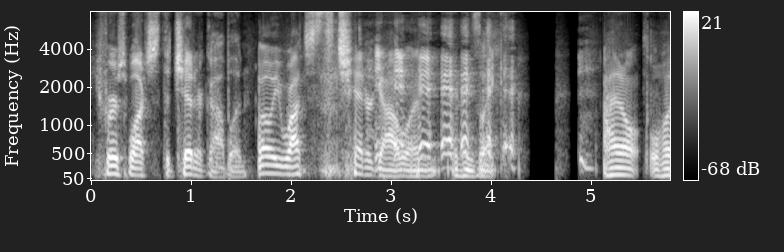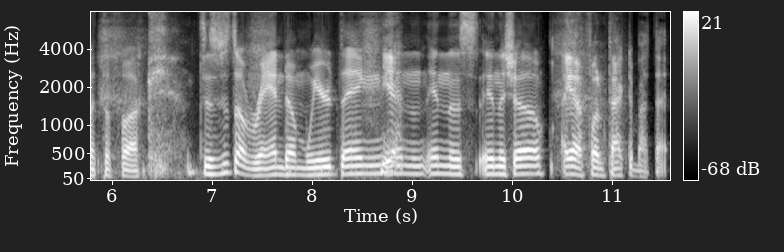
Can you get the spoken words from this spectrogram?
He first watched The Cheddar Goblin. oh he watches the cheddar goblin and he's like I don't what the fuck. This is just a random weird thing Yeah. in in this in the show. I got a fun fact about that.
